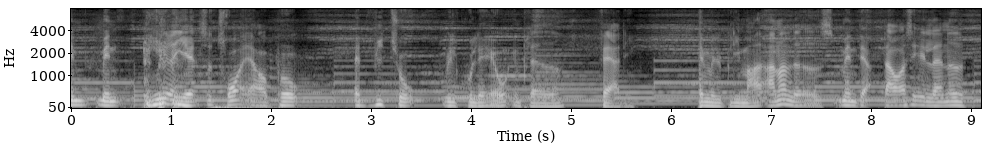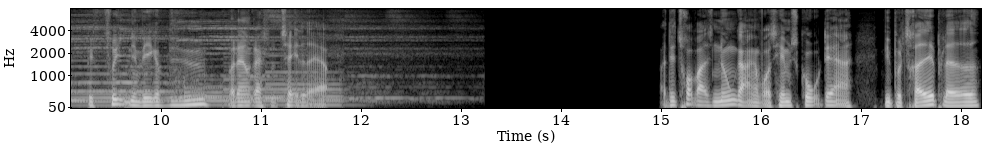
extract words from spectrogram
Men, men helt reelt, så tror jeg jo på, at vi to vil kunne lave en plade færdig. Den vil blive meget anderledes, men der, der er også et eller andet befriende ved ikke at vide, hvordan resultatet er. Og det tror jeg faktisk nogle gange er vores hemsko, det er, at vi er på tredje plade,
